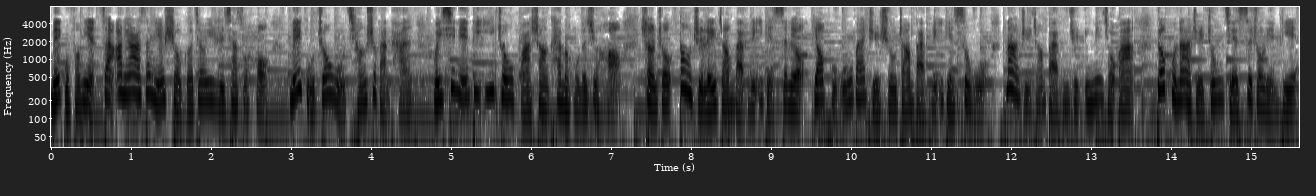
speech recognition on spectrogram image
美股方面，在二零二三年首个交易日下挫后，美股周五强势反弹，为新年第一周划上开门红的句号。上周道指雷涨百分之一点四六，标普五百指数涨百分之一点四五，纳指涨百分之零点九八，标普纳指终结四周连跌。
